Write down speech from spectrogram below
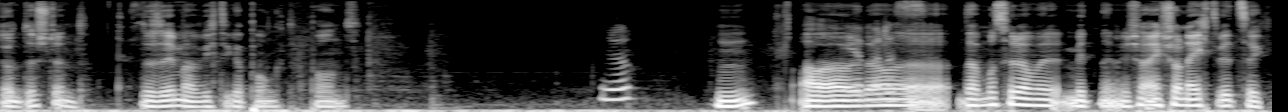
Ja, das stimmt. Das ist immer ein wichtiger Punkt bei uns. Ja. Hm. Aber, ja, da, da musst du da mitnehmen. Ist eigentlich schon echt witzig.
